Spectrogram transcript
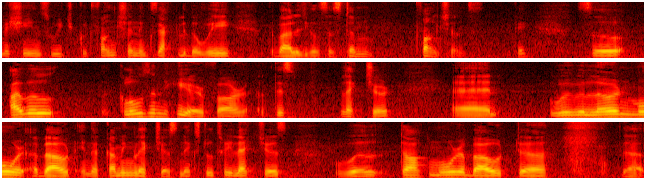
machines which could function exactly the way the biological system functions. Okay. So, I will close in here for this lecture and we will learn more about in the coming lectures next 2 3 lectures we will talk more about uh, the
